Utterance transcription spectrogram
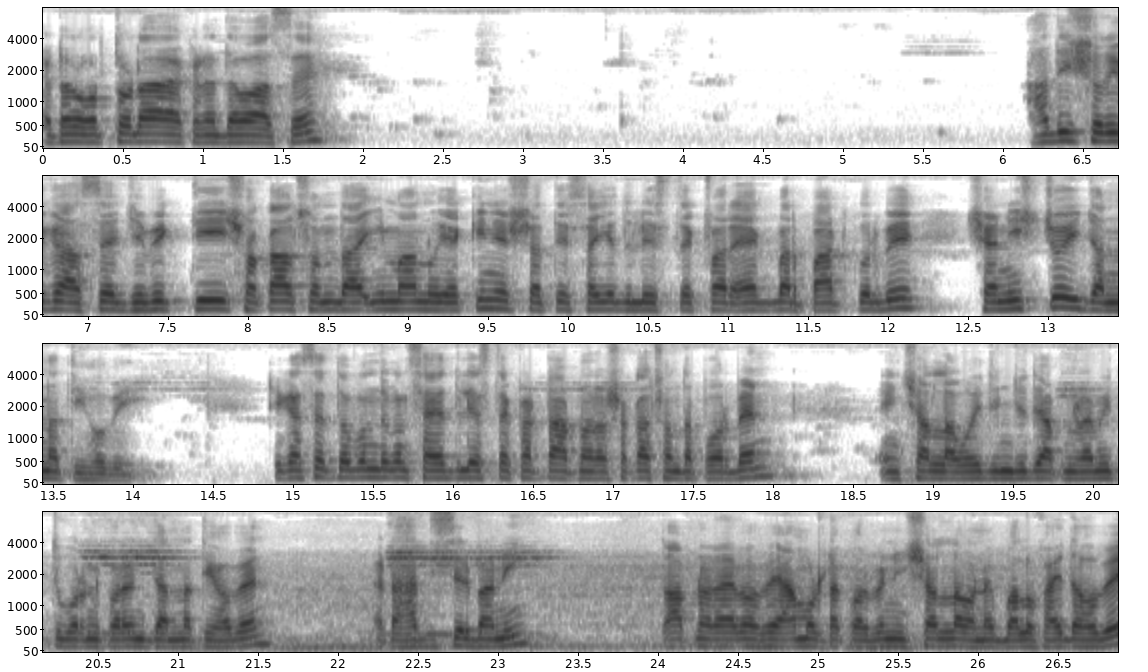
এটার অর্থটা এখানে দেওয়া আছে। হাদিস শরীফে আছে, যে ব্যক্তি সকাল, সন্ধ্যা ইমান ও ইয়াকিনের সাথে সাইয়দুল ইস্তেকফার একবার পাঠ করবে, সে নিশ্চয়ই জান্নাতি হবে। ঠিক আছে? তো বন্ধুগণ সাইয়দুল ইস্তেকফারটা আপনারা সকাল, সন্ধ্যা পড়বেন। ইনশাল্লাহ ওই দিন যদি আপনারা মৃত্যুবরণ করেন, জান্নাতি হবেন। এটা হাদিসের বাণী। তো আপনারা এভাবে আমলটা করবেন ইনশাল্লাহ অনেক ভালো ফায়দা হবে।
